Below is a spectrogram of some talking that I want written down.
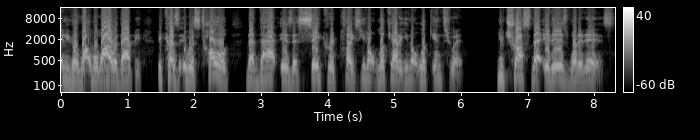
And you go, well, why would that be? Because it was told that that is a sacred place. You don't look at it, you don't look into it. You trust that it is what it is,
